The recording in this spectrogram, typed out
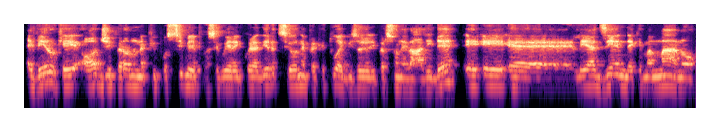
è vero che oggi però non è più possibile proseguire in quella direzione perché tu hai bisogno di persone valide e, e eh, le aziende che man mano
